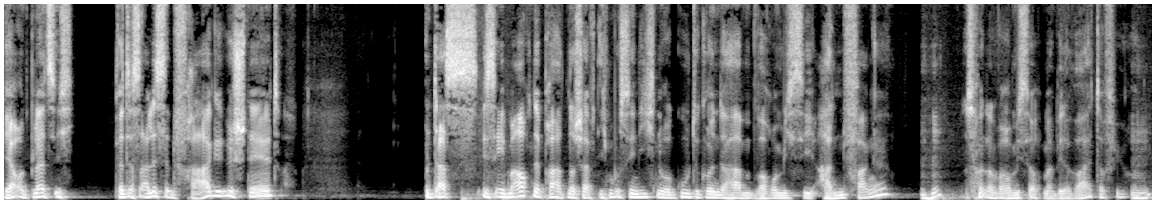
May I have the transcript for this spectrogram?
Ja, und plötzlich wird das alles in Frage gestellt. Und das ist eben auch eine Partnerschaft. Ich muss sie nicht nur gute Gründe haben, warum ich sie anfange, Mhm. sondern warum ich es auch mal wieder weiterführe. Mhm.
